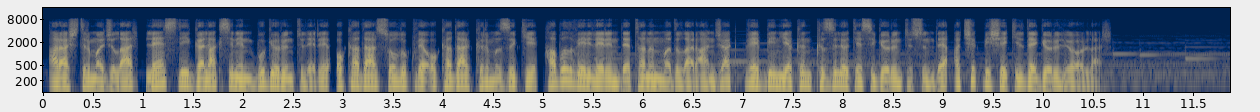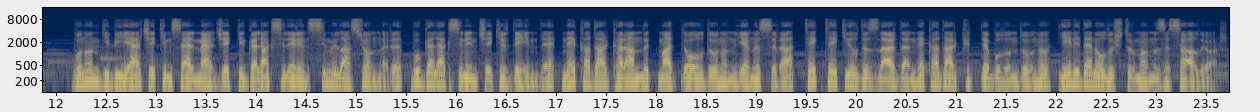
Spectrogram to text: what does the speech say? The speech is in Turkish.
Araştırmacılar, Leslie galaksinin bu görüntüleri, o kadar soluk ve o kadar kırmızı ki, Hubble verilerinde tanınmadılar ancak, Webb'in yakın kızılötesi görüntüsünde, açık bir şekilde görülüyorlar. Bunun gibi yerçekimsel mercekli galaksilerin simülasyonları, bu galaksinin çekirdeğinde, ne kadar karanlık madde olduğunun yanı sıra, tek tek yıldızlarda ne kadar kütle bulunduğunu, yeniden oluşturmamızı sağlıyor.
